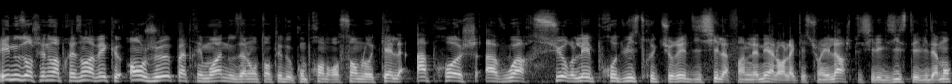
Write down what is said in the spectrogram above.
Et nous enchaînons à présent avec Enjeu patrimoine. Nous allons tenter de comprendre ensemble quelle approche avoir sur les produits structurés d'ici la fin de l'année. Alors la question est large puisqu'il existe évidemment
